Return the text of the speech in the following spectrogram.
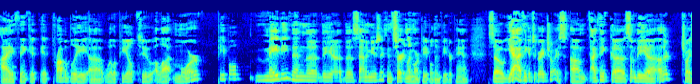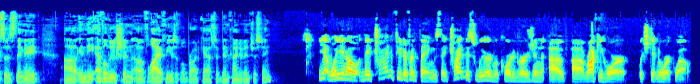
I think it it probably uh, will appeal to a lot more people, maybe than the the uh, the Sound of Music, and certainly more people than Peter Pan. So yeah, I think it's a great choice. Um, I think uh, some of the other choices they made uh, in the evolution of live musical broadcasts have been kind of interesting. Yeah, well, you know, they've tried a few different things. They tried this weird recorded version of uh, Rocky Horror, which didn't work well.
